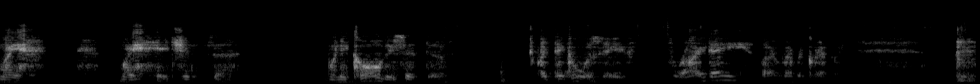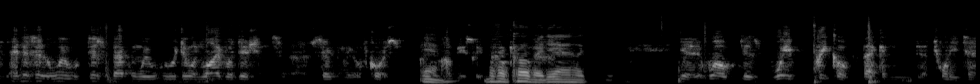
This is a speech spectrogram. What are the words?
my my agent uh, when he called, he said uh, I think it was a Friday if I remember correctly. And this is we, this is back when we were doing live auditions. Uh, certainly, of course, Yeah. obviously Before in, COVID, uh, yeah. Like, yeah, well, just way pre-COVID, back in uh, 2010,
